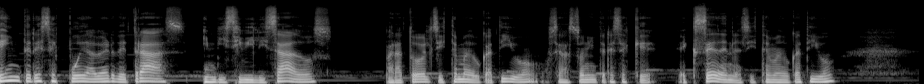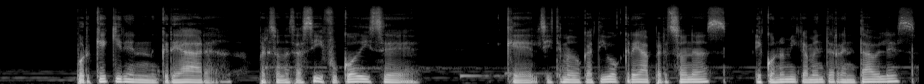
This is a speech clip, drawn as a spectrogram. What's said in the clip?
qué intereses puede haber detrás, invisibilizados para todo el sistema educativo, o sea, son intereses que exceden el sistema educativo. ¿Por qué quieren crear personas así? Foucault dice que el sistema educativo crea personas económicamente rentables,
